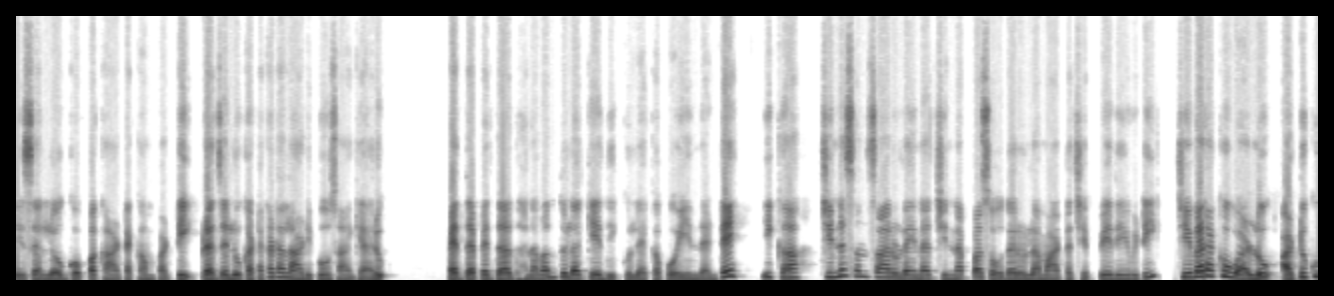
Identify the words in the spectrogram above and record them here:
దేశంలో గొప్ప కాటకం పట్టి ప్రజలు కటకటలాడిపోసాగారు. పెద్ద పెద్ద ధనవంతులకే దిక్కు లేకపోయిందంటే ఇక చిన్న సంసారులైన చిన్నప్ప సోదరుల మాట చెప్పేదేమిటి? చివరకు వాళ్ళు అటుకు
